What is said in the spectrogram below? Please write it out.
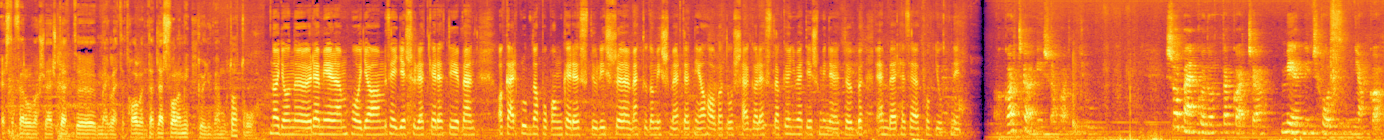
ezt a felolvasást tehát meg lehetett hallgatni, tehát lesz valami könyvemutató? Nagyon remélem, hogy az Egyesület keretében akár klubnapokon keresztül is meg tudom ismertetni a hallgatósággal ezt a könyvet, és minél több emberhez el fog jutni. A kacsa és a hattyú. Sopánkodott a kacsa, miért nincs hosszú nyaka?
